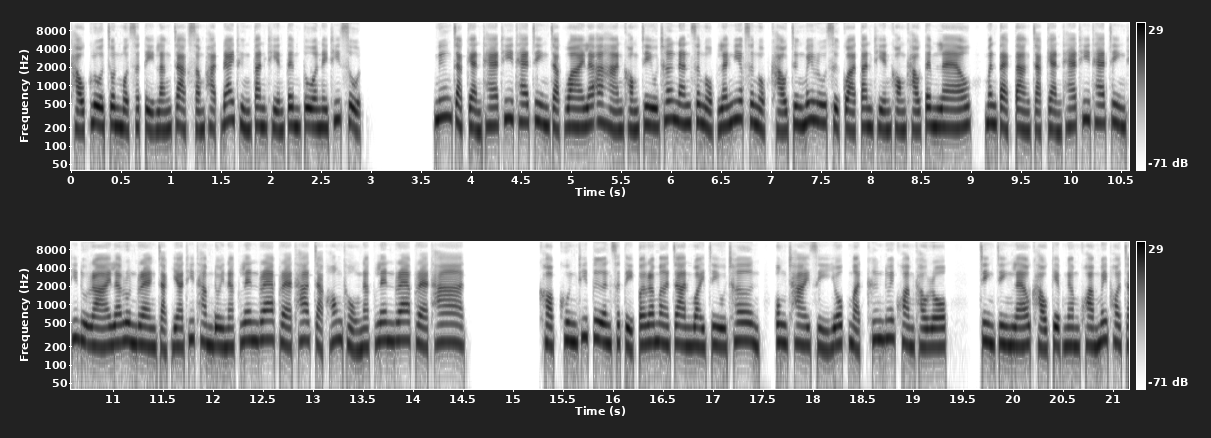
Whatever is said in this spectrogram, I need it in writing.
เขากลัวจนหมดสติหลังจากสัมผัสได้ถึงตันเทียนเต็มตัวในที่สุด เนื่องจากแก่นแท้ที่แท้จริงจากวน์และอาหารของจิวเทิร์นนั้นสงบและเงียบสงบเขาจึงไม่รู้สึกว่าตันเทียนของเขาเต็มแล้ว มันแตกต่างจากแก่นแท้ที่แท้จริงที่ดุร้ายและรุนแรงจากยาที่ทำโดยนักเล่นแร่แปรธาตุจากห้องโถงนักเล่นแร่แปรธาตุขอบคุณที่เตือนสติปรมาจารย์ไวจิวเทิร์นองค์ชายสียกหมัดขึ้นด้วยความเคารพ จริง ๆ แล้วเขาเก็บงำความไม่พอใจ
